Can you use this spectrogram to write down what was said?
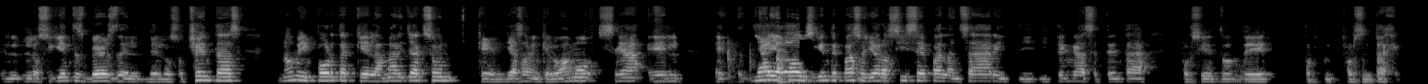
los siguientes Bears de, los ochentas, no me importa que Lamar Jackson, que ya saben que lo amo, sea el, eh, ya haya dado el siguiente paso y ahora sí sepa lanzar y, tenga 70% de porcentaje.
